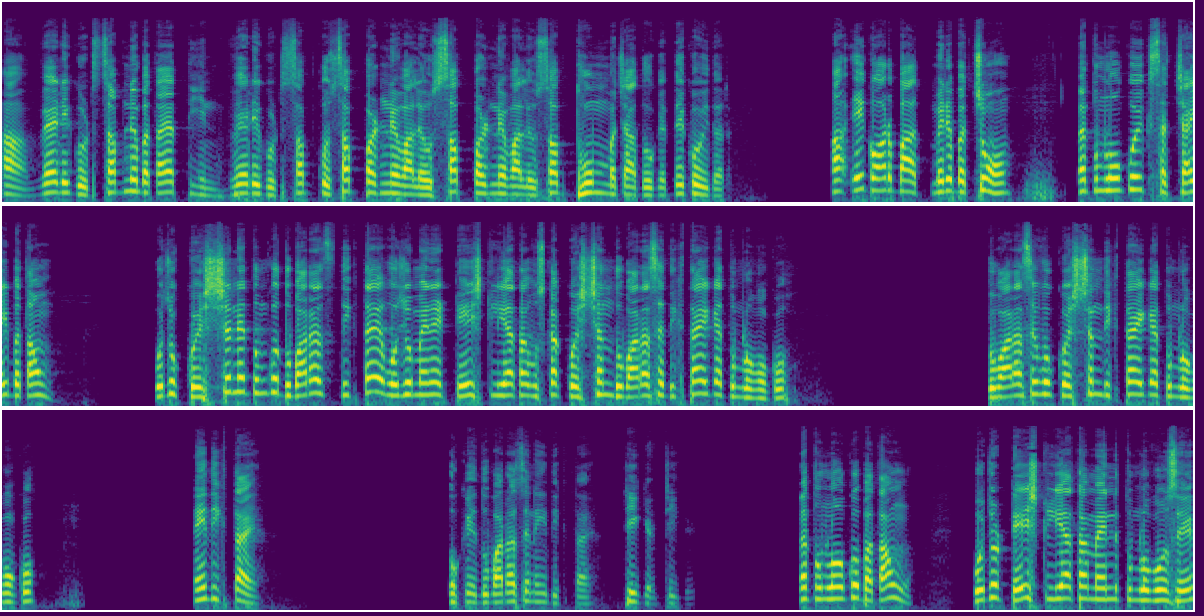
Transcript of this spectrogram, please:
हाँ वेरी गुड सबने बताया तीन। वेरी गुड सबको, सब पढ़ने वाले हो, सब पढ़ने वाले हो, सब धूम मचा दोगे। देखो इधर। हाँ एक और बात, मेरे बच्चों, मैं तुम लोगों को एक सच्चाई बताऊँ। वो जो क्वेश्चन है, तुमको दोबारा दिखता है? वो जो मैंने टेस्ट लिया था, उसका क्वेश्चन दोबारा से दिखता है क्या तुम लोगों को? दोबारा से वो क्वेश्चन दिखता है क्या तुम लोगों को? नहीं दिखता है। ओके दोबारा से नहीं दिखता है। ठीक है ठीक है। मैं तुम लोगों को बताऊँ, वो जो टेस्ट लिया था मैंने तुम लोगों से,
